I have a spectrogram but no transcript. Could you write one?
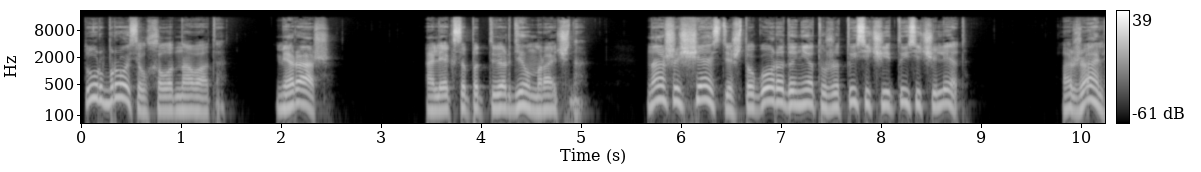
Тур бросил холодновато. «Мираж!» Алекса подтвердил мрачно. «Наше счастье, что города нет уже тысячи и тысячи лет. «А жаль»,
